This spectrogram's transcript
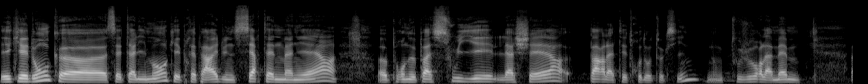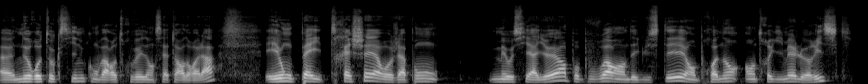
et qui est donc euh, cet aliment qui est préparé d'une certaine manière pour ne pas souiller la chair par la tétrodotoxine, donc toujours la même euh, neurotoxines qu'on va retrouver dans cet ordre-là. Et on paye très cher au Japon, mais aussi ailleurs, pour pouvoir en déguster en prenant, entre guillemets, le risque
